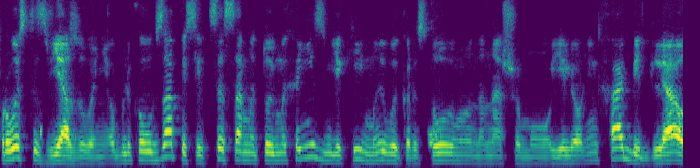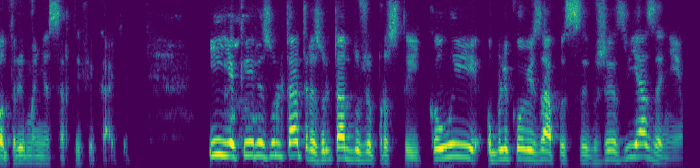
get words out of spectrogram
провести зв'язування облікових записів. Це саме той механізм, який ми використовуємо на нашому e-learning хабі для отримання сертифікатів. І який результат? Результат дуже простий. Коли облікові записи вже зв'язані,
